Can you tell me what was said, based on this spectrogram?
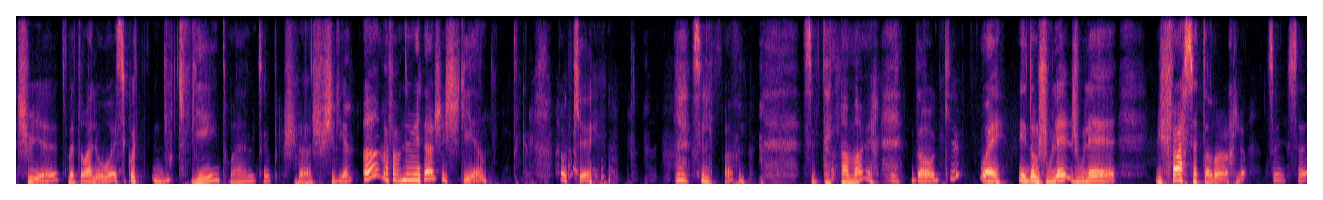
je suis, euh, mettons, allô, c'est quoi, d'où tu viens, toi? je suis là, je suis chilienne. Ah, ma femme de ménage est chilienne. OK. c'est le fun. C'est peut-être ma mère. Donc, ouais. Et donc, je voulais, je voulais lui faire cet honneur-là. Tu sais, ça,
